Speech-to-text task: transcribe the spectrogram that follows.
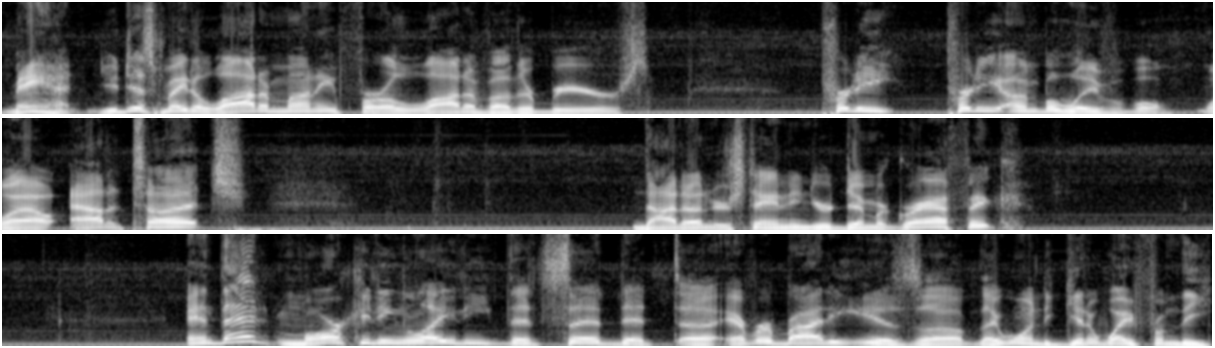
Man, you just made a lot of money for a lot of other beers. Pretty, pretty unbelievable. Wow, out of touch, not understanding your demographic. And that marketing lady that said that uh, everybody is, uh, they wanted to get away from the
